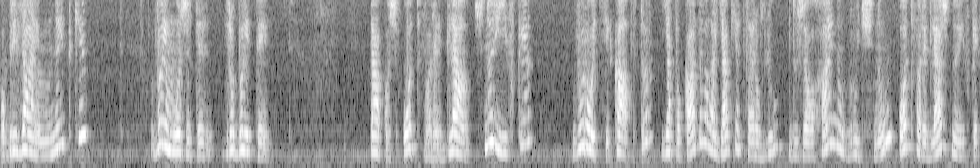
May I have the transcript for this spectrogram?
Обрізаємо нитки. Ви можете зробити також отвори для шнурівки. В уроці каптур я показувала, як я це роблю дуже охайно, вручну, отвори для шнурівки.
